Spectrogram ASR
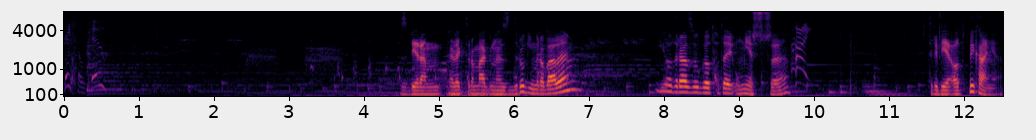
This'll do. Zbieram elektromagnes drugim robalem i od razu go tutaj umieszczę w trybie odpychania.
